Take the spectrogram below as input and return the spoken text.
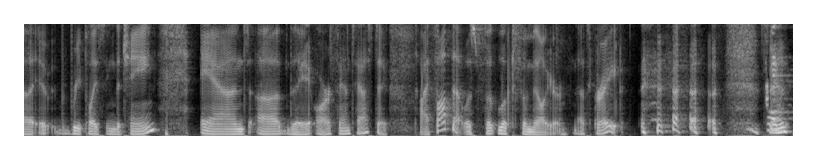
uh, it, replacing the chain, and uh, they are fantastic. I thought that was looked familiar. That's great. I,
